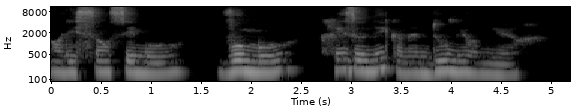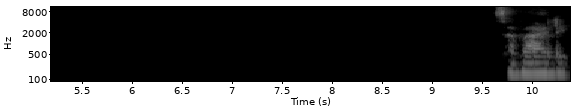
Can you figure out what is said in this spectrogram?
en laissant ces mots, vos mots, résonner comme un doux murmure. Ça va aller.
